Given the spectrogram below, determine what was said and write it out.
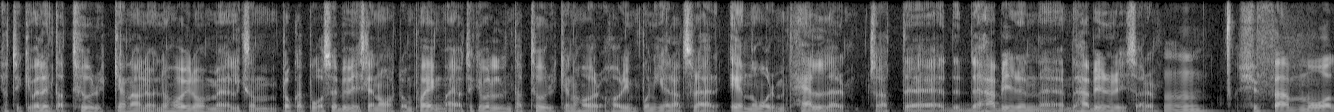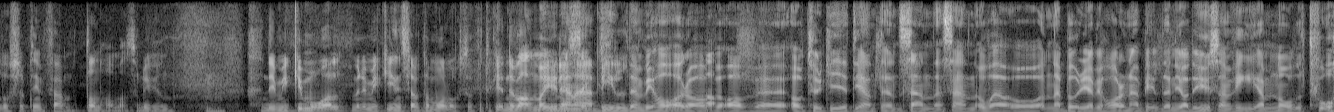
jag tycker väl inte att turkarna, nu, nu har ju de eh, liksom plockat på sig bevisligen 18 poäng, men jag tycker väl inte att turkarna har, har imponerat så där enormt heller. Så att eh, det, det, här blir en, eh, det här blir en rysare. Mm. 25 mål och släppt in 15 har man, så det är ju en... Mm. Det är mycket mål, men det är mycket insläppta mål också för Turkiet. Nu vann man ju det är den här sex. bilden vi har av, ja. av, av, av Turkiet egentligen sen, sen och, och, när börjar vi ha den här bilden? Ja, det är ju sen VM 02.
